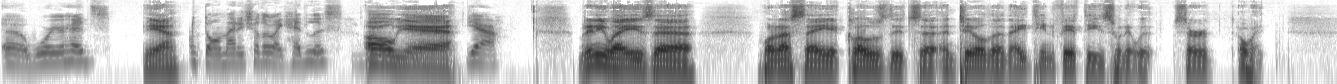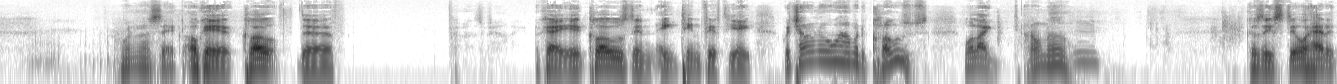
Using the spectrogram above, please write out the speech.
the uh, warrior heads Yeah. and throw them at each other like headless. Oh yeah. Yeah. But anyways, uh, what did I say? It closed its uh, until the 1850s when it was served. Oh wait, what did I say? Okay, it closed the. Okay, it closed in 1858, which I don't know why it would close. Well, like I don't know, Mm. because they still had it,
